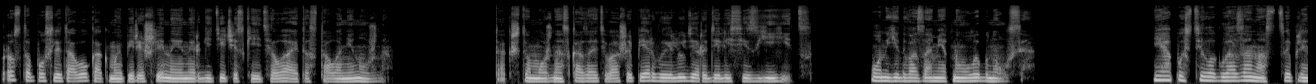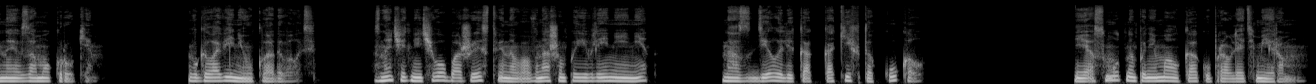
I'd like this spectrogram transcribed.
Просто после того, как мы перешли на энергетические тела, это стало не нужно. Так что, можно сказать, ваши первые люди родились из яиц. Он едва заметно улыбнулся. Я опустила глаза на сцепленные в замок руки. В голове не укладывалось. Значит, ничего божественного в нашем появлении нет? Нас сделали как каких-то кукол? Я смутно понимал, как управлять миром.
